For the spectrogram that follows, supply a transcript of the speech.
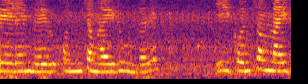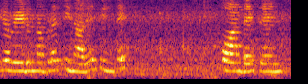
వేడేం లేదు. కొంచెం లైట్గా ఉంటుంది. ఈ కొంచెం లైట్గా వేడి ఉన్నప్పుడే తినాలి. తింటే బాగుంటాయి ఫ్రెండ్స్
